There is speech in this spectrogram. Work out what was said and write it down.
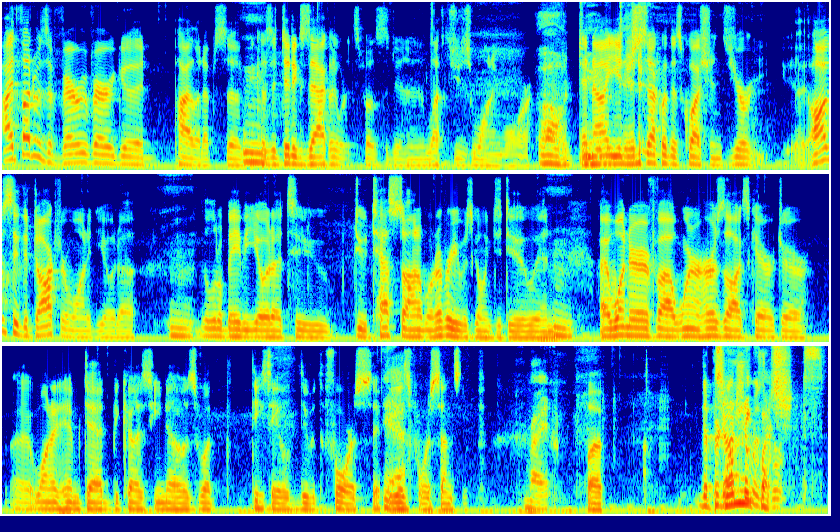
I thought it was a very, very good pilot episode Mm. because it did exactly what it's supposed to do, and it left you just wanting more. Oh, dude, and now you're did. stuck with this questions. You're obviously the doctor wanted Yoda, Mm. the little baby Yoda, to do tests on him, whatever he was going to do, and Mm. I wonder if uh, Werner Herzog's character uh, wanted him dead because he knows what he's able to do with the Force if he is Force sensitive. right. But the So production many was gr- questions.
